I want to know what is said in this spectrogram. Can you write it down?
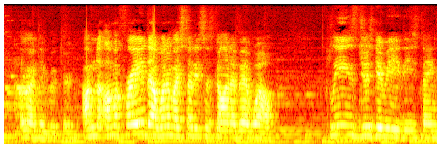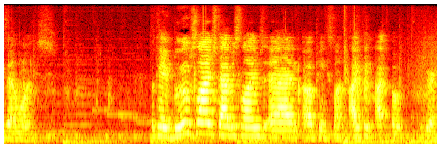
I'm gonna take Viktor. I'm I'm afraid that one of my studies has gone a bit well. Please just give me these things at once. Okay, boom slimes, tabby slimes, and a pink slime. I can, I, oh, here.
